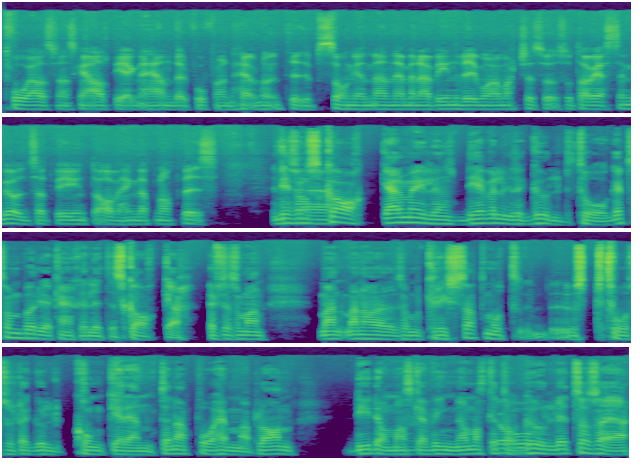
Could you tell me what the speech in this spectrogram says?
två i allsvenskan, allt i egna händer fortfarande, även om det är tidigt på säsongen. Men jag menar, vinner vi våra matcher så, så tar vi SM-guld, så att vi är inte avhängda på något vis. Det som Eh. skakar möjligen, det är väl guldtåget som börjar kanske lite skaka. Eftersom man, man, man har liksom kryssat mot två största guldkonkurrenterna på hemmaplan. Det är de man ska vinna om man ska ta Jo. guldet så att säga.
